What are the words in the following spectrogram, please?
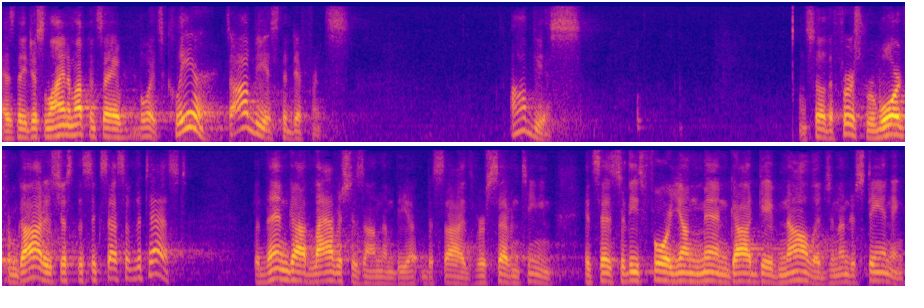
as they just line them up and say, Boy, it's clear. It's obvious the difference. Obvious. And so the first reward from God is just the success of the test. But then God lavishes on them besides. Verse 17, it says, To these four young men, God gave knowledge and understanding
